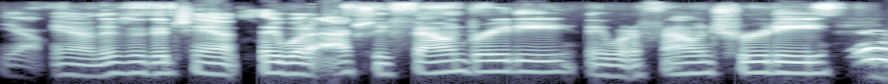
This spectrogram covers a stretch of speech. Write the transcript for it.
Yeah, yeah. There's a good chance they would have actually found Brady. They would have found Trudy. Yeah.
